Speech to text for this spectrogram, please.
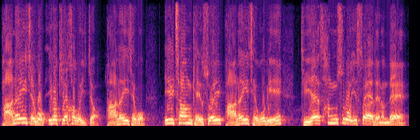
반의 제곱 이거 기억하고 있죠? 반의 제곱 1차항 개수의 반의 제곱이 뒤에 상수로 있어야 되는데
